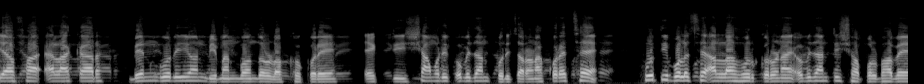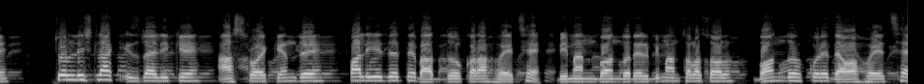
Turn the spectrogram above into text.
ইয়াফা এলাকার বেনগুরিয়ন বিমানবন্দর লক্ষ্য করে একটি সামরিক অভিযান পরিচালনা করেছে। হুতি বলেছে, আল্লাহর করুণায় অভিযানটি সফলভাবে চল্লিশ লাখ ইসরায়েলিকে আশ্রয় কেন্দ্রে পালিয়ে যেতে বাধ্য করা হয়েছে। বিমানবন্দরের বিমান চলাচল বন্ধ করে দেওয়া হয়েছে।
